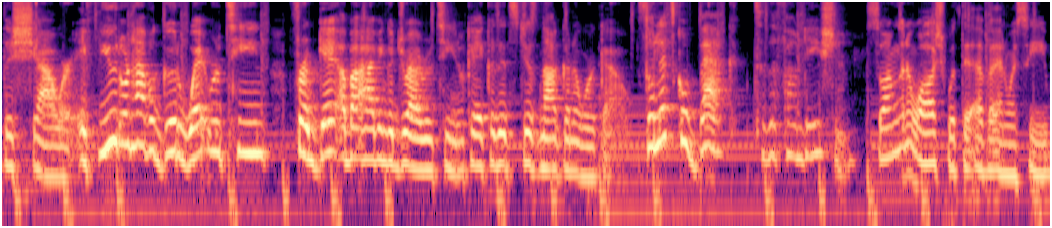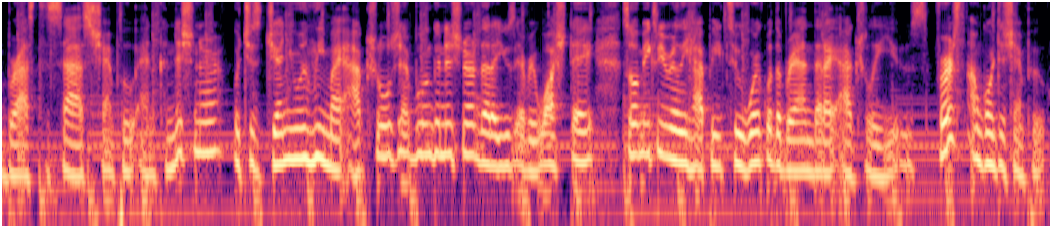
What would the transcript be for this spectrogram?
the shower. If you don't have a good wet routine, forget about having a dry routine, okay? Because it's just not gonna work out. So let's go back to the foundation. So I'm gonna wash with the Eva NYC Brass to Sass shampoo and conditioner, which is genuinely my actual shampoo and conditioner that I use every wash day. So it makes me really happy to work with a brand that I actually use. First, I'm going to shampoo.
